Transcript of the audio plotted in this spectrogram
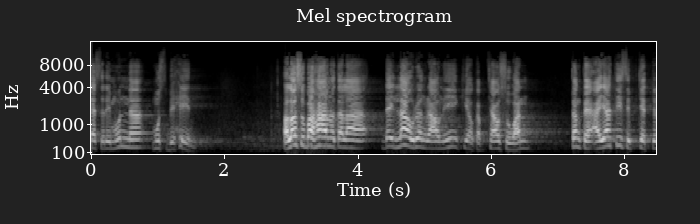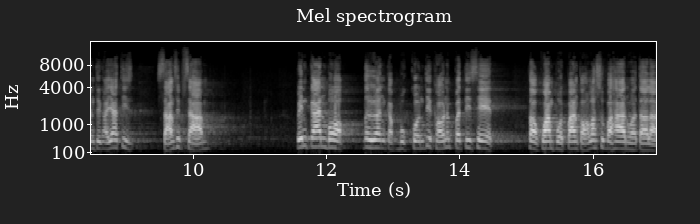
ยัสริมุนนะมุสบิฮินอัลลอฮฺสุบฮานุตะลาได้เล่าเรื่องราวนี้เกี่ยวกับชาวสวน ตั้งแต่อายะที่ 17 จนถึงอายะที่ 33 เป็นการบอกเตือนกับบุคคลที่เขานั้นปฏิเสธ ต่อความโปรดปรานของอัลลอฮฺสุบฮานุวะตาลา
